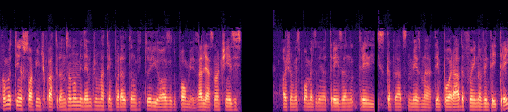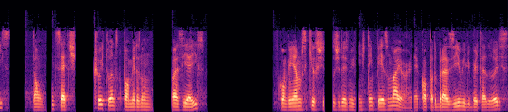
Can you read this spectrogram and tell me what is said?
como eu tenho só 24 anos, eu não me lembro de uma temporada tão vitoriosa do Palmeiras. Aliás, não tinha existido a última vez que o Palmeiras ganhou três, anos, três campeonatos na mesma temporada foi em 93. Então, 27, 28 anos que o Palmeiras não fazia isso. Convenhamos que os títulos de 2020 têm peso maior, né? Copa do Brasil e Libertadores.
